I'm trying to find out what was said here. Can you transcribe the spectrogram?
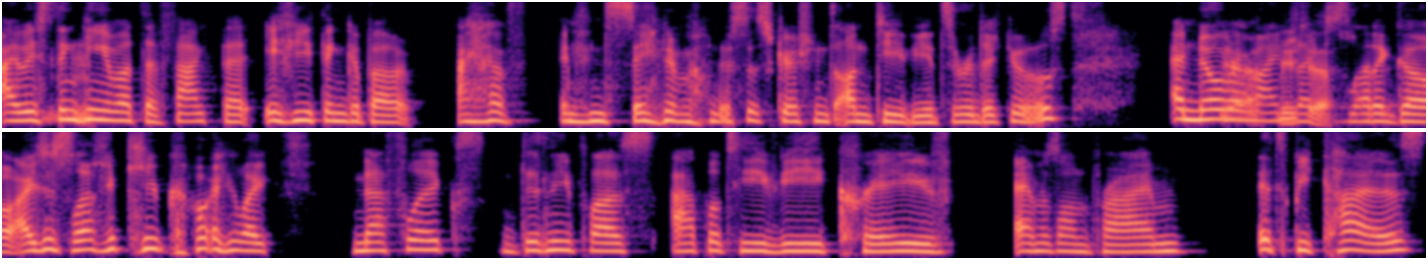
I was Mhm. thinking about the fact that if you think about I have an insane amount of subscriptions on TV. It's ridiculous. And no Yeah, reminders. I just let it go. I just let it keep going. Like Netflix, Disney Plus, Apple TV, Crave, Amazon Prime. It's because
